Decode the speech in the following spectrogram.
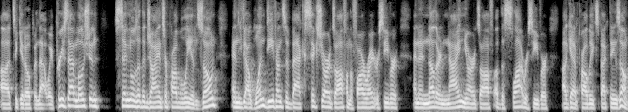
uh, to get open that way. Pre-snap motion signals that the Giants are probably in zone, and you've got one defensive back six yards off on the far right receiver and another nine yards off of the slot receiver. Again, probably expecting zone.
